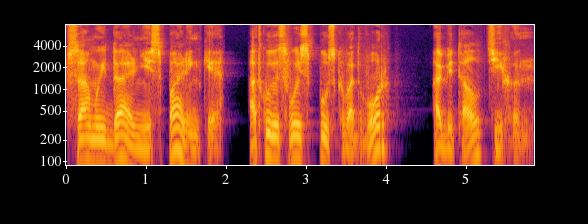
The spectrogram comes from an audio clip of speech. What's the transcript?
В самой дальней спаленьке откуда свой спуск во двор обитал Тихон.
